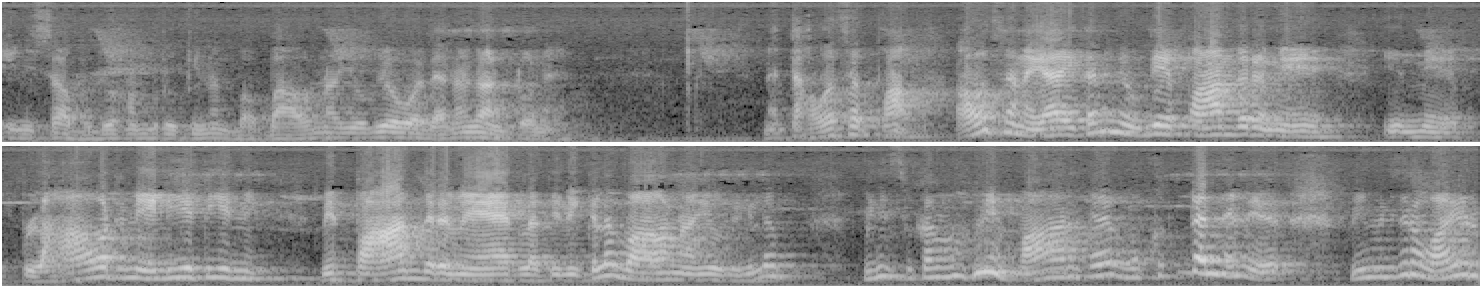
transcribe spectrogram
ඒ නිසා බුදුහාමුදුරු කියන භාවනා යෝගියව දැනගන්න ඕනේ. නැත්නම් අවස අවසන යා හිතන්නේ මේ උදේ පාන්දර මේ මේ ප්ලාවටනේ එළිය තියෙන්නේ. මේ පාන්දර මේ ඇරලා තියෙන කියලා භාවනා යෝගිය කියලා මිනිස්සු කනවා මේ මාර්ගය මොකක්ද මේ මේ මිනිස්සුන වෛර්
